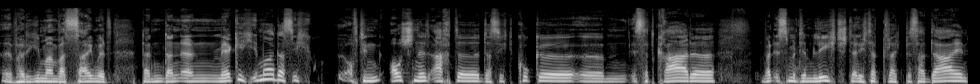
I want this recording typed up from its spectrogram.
äh, weil du jemandem was zeigen willst. Dann, dann ähm, merke ich immer, dass ich auf den Ausschnitt achte, dass ich gucke, ähm, ist das gerade, was ist mit dem Licht, stelle ich das vielleicht besser dahin.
